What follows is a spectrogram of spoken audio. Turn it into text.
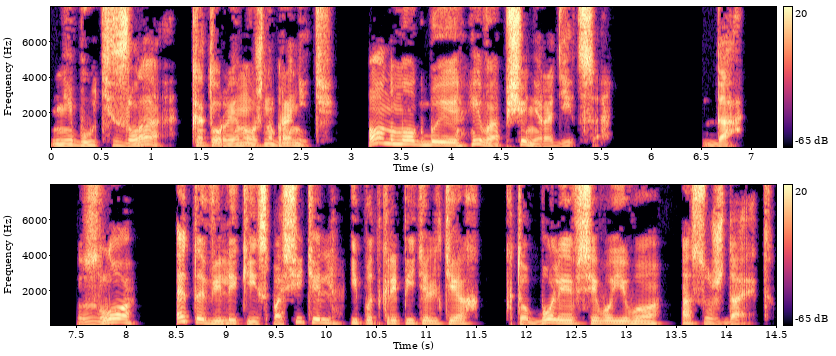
Не будь зла, которое можно бронить, он мог бы и вообще не родиться. Да, зло – это великий спаситель и подкрепитель тех, кто более всего его осуждает.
